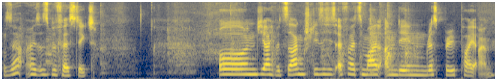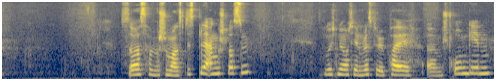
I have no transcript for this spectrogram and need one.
So, jetzt ist es befestigt. Und ja, ich würde sagen, schließe ich es einfach jetzt mal an den Raspberry Pi an. So, jetzt haben wir schon mal das Display angeschlossen. Jetzt muss ich nur noch den Raspberry Pi ähm, Strom geben.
